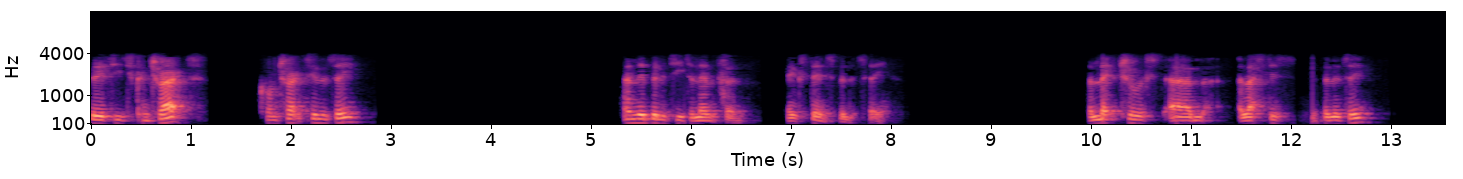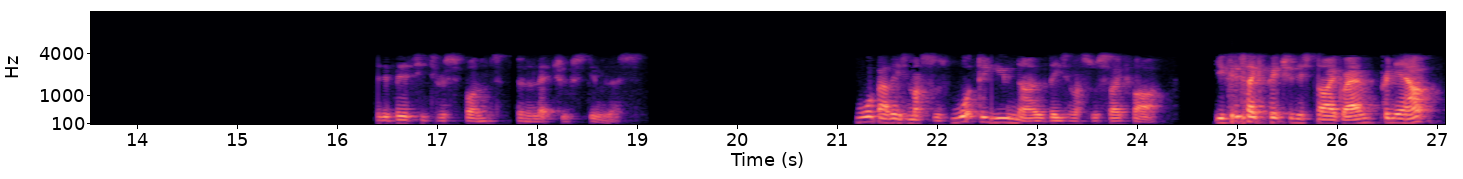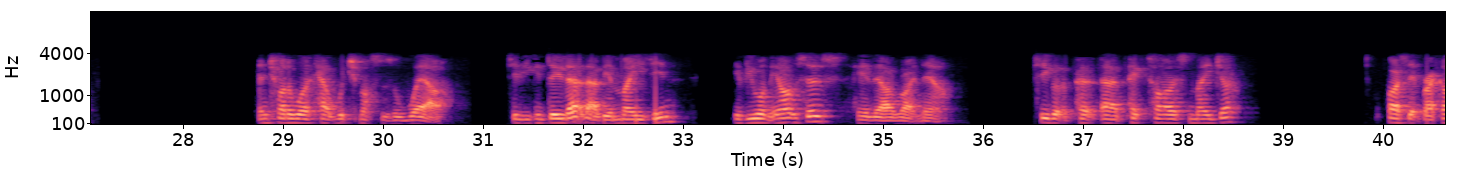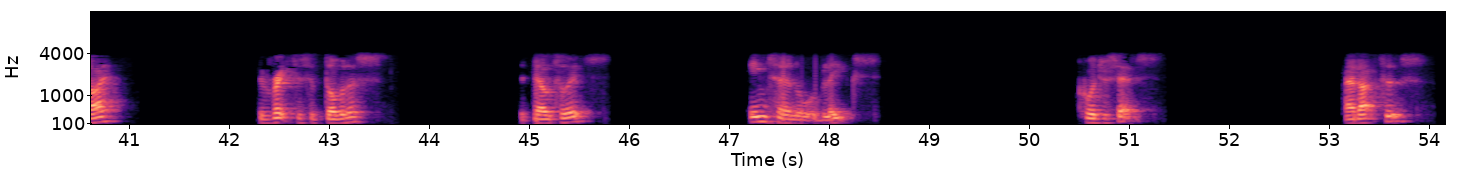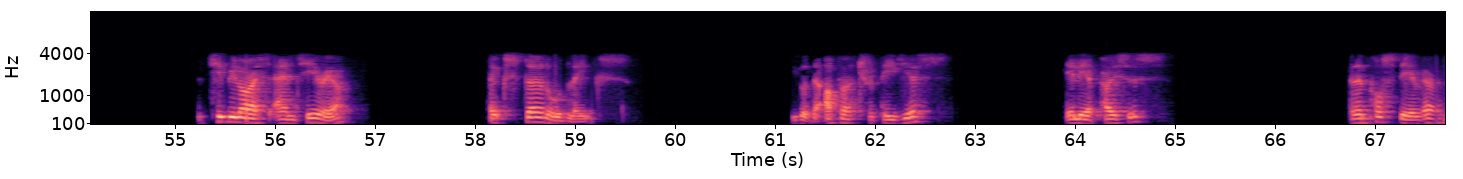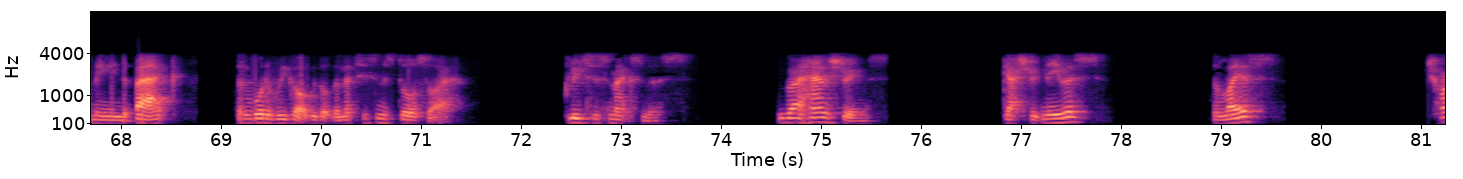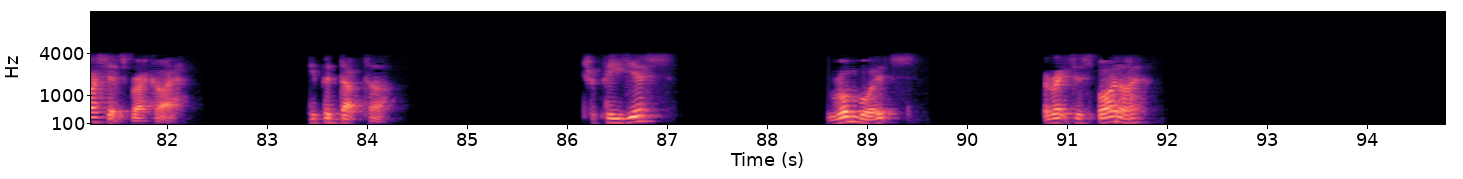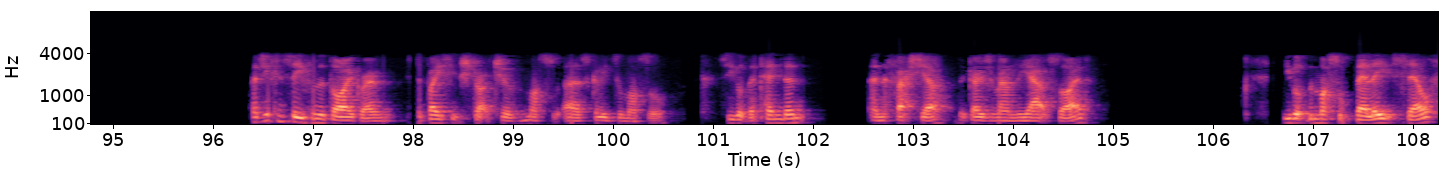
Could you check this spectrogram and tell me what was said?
Ability to contract, contractility, and the ability to lengthen, extensibility. Electro um, elasticity, the ability to respond to an electrical stimulus. What about these muscles? What do you know of these muscles so far? You could take a picture of this diagram, print it out, and try to work out which muscles are where. So if you can do that, that would be amazing. If you want the answers, here they are right now. So you've got the uh, pectoralis major, bicep brachii, the rectus abdominis, the deltoids, internal obliques, quadriceps, adductors, the tibialis anterior, external obliques. You've got the upper trapezius, iliopsoas, and then posterior, meaning the back. And what have we got? We've got the latissimus dorsi, gluteus maximus. We've got hamstrings, gastrocnemius, soleus, triceps brachii, hip adductor, trapezius, rhomboids, erector spinae. As you can see from the diagram, it's the basic structure of muscle, uh, skeletal muscle. So you've got the tendon and the fascia that goes around the outside. You've got the muscle belly itself.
